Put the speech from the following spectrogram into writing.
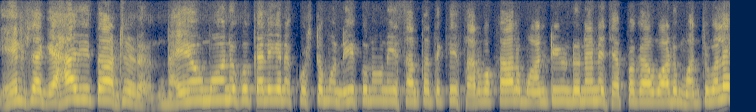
ఏలిషా గెహాజీతో అంటున్నాడు. నయోమోనుకు కలిగిన కుష్టము నీకును నీ సంతతికి సర్వకాలము అంటియుండునని చెప్పగా వాడు మంచు వలె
